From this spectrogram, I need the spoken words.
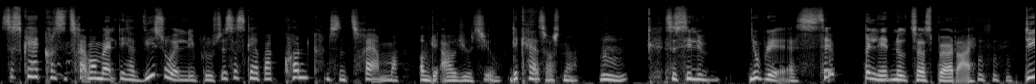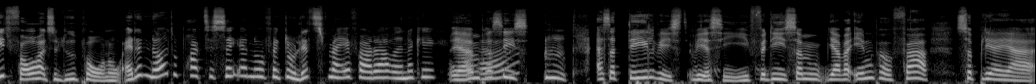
så skal jeg koncentrere mig om alt det her visuelle lige pludselig, så skal jeg bare kun koncentrere mig om det auditive. Det kan altså også noget. Mm. Cecilie, nu bliver jeg simpelthen simpelthen nødt til at spørge dig. Dit forhold til lydporno, er det noget, du praktiserer nu? Fik du lidt smag for det, har været inde og kigge? Ja, men ja. præcis. altså delvist, vil jeg sige. Fordi som jeg var inde på før, så bliver jeg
